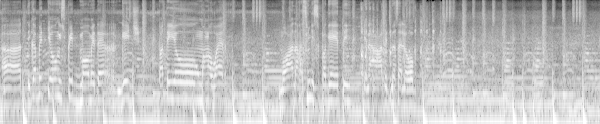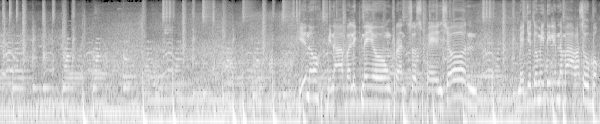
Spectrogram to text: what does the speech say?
at ikabit yung speedometer gauge pati yung mga wire. Mukha na kasing spaghetti, kinakabit na sa loob. Yun oh, binabalik na yung front suspension. Medyo dumidilim na mga kasubok.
